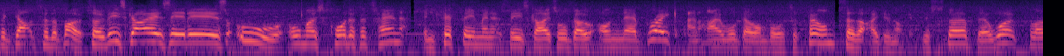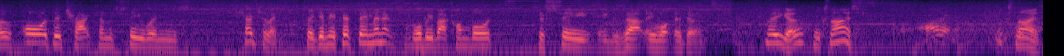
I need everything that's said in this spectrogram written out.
the guts of the boat. So these guys, it is ooh, almost quarter to 10 in 15 15 minutes, these guys will go on their break and I will go on board to film so that I do not disturb their workflow or detract from Seawind's scheduling. So give me 15 minutes, we'll be back on board to see exactly what they're doing. There you go, looks nice. Looks nice.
